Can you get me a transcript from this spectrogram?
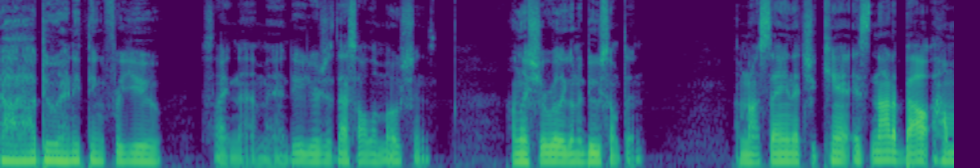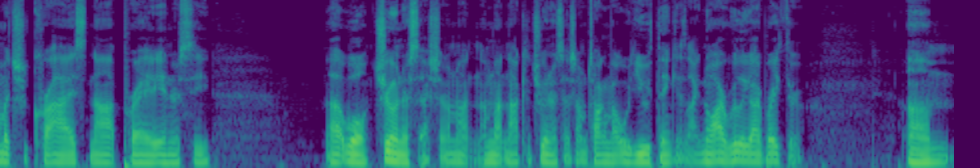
God, I'll do anything for you. It's like, nah, man, dude, you're just, that's all emotions. Unless you're really to do something. I'm not saying that you can't, it's not about how much you cry, it's not pray, intercede. Uh, well, true intercession. I'm not, I'm not knocking true intercession. I'm talking about what you think is like, no, I really got a breakthrough. Um,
